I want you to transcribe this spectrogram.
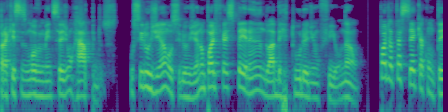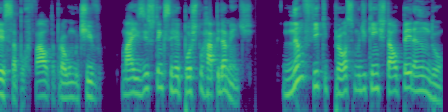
para que esses movimentos sejam rápidos. O cirurgião ou cirurgiã não pode ficar esperando a abertura de um fio, não. Pode até ser que aconteça por falta, por algum motivo, mas isso tem que ser reposto rapidamente. Não fique próximo de quem está operando.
